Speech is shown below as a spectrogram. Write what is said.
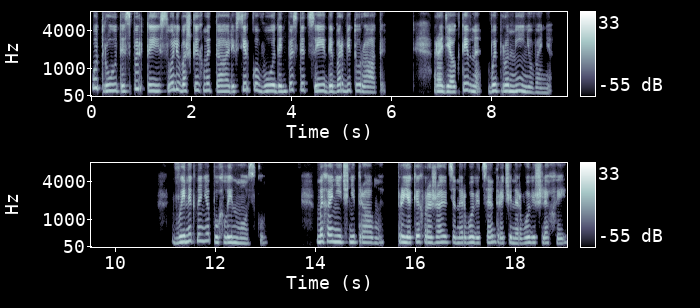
отрути, спирти, солі важких металів, сірководень, пестициди, барбітурати, радіоактивне випромінювання, виникнення пухлин мозку, механічні травми, при яких вражаються нервові центри чи нервові шляхи,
